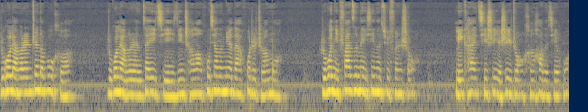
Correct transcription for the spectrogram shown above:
如果两个人真的不和，如果两个人在一起已经成了互相的虐待或者折磨，如果你发自内心的去分手，离开其实也是一种很好的结果。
